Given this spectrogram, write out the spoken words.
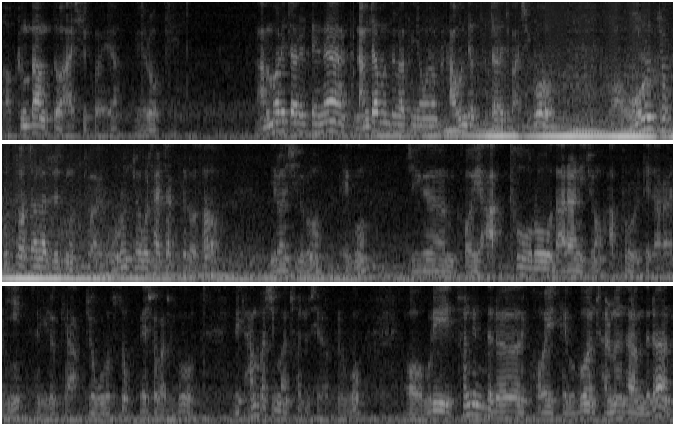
어, 금방 또 아실 거예요. 이렇게. 앞머리 자를 때는 남자분들 같은 경우는 가운데부터 자르지 마시고 어, 오른쪽부터 잘라 주시는 것도 좋아요. 오른쪽을 살짝 들어서 이런 식으로 대고 지금 거의 앞으로 나란히죠. 앞으로 이렇게 나란히 그래서 이렇게 앞쪽으로 쏙 빼셔 가지고 이렇게 한 번씩만 쳐주세요. 그리고 어, 우리 손님들은 거의 대부분 젊은 사람들은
